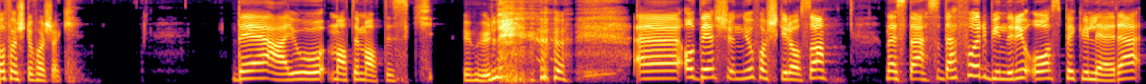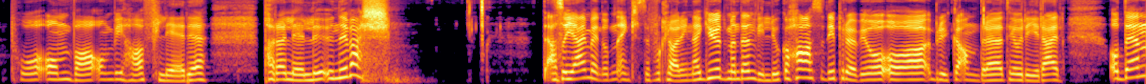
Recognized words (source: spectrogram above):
På første forsøk. Det er jo matematisk umulig. eh, og det skjønner jo forskere også. Neste. Så Derfor begynner de å spekulere på om hva om vi har flere parallelle univers. Altså, jeg mener jo Den enkleste forklaringen er Gud, men den vil de jo ikke ha, så de prøver jo å bruke andre teorier her. Og Den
